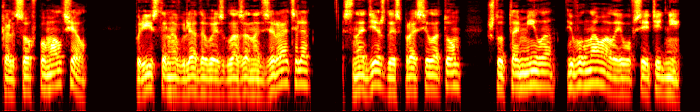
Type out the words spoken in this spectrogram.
Кольцов помолчал. Пристально вглядываясь в глаза надзирателя, с надеждой спросил о том, что томило и волновало его все эти дни.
